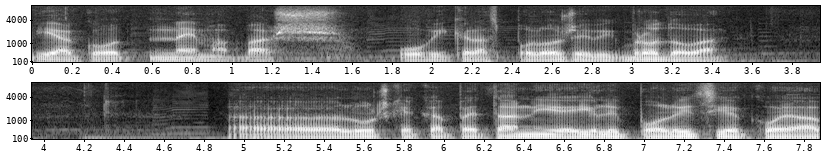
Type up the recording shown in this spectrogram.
iako nema baš uvijek raspoloživih brodova e, lučke kapetanije ili policije koja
